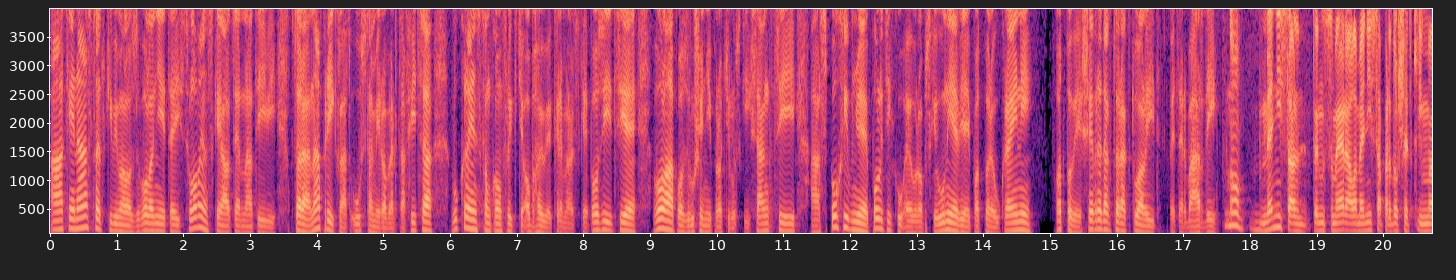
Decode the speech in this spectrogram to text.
A aké následky by malo zvolenie tej slovenskej alternatívy, ktorá napríklad ústami Roberta Fica v ukrajinskom konflikte obhajuje kremelské pozície, volá po zrušení protiruských sankcií a spochybňuje politiku Európskej únie v jej podpore Ukrajiny? Odpovie šéf-redaktor Aktualít Peter Bárdy. No, mení sa ten smer, ale mení sa predovšetkým e,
